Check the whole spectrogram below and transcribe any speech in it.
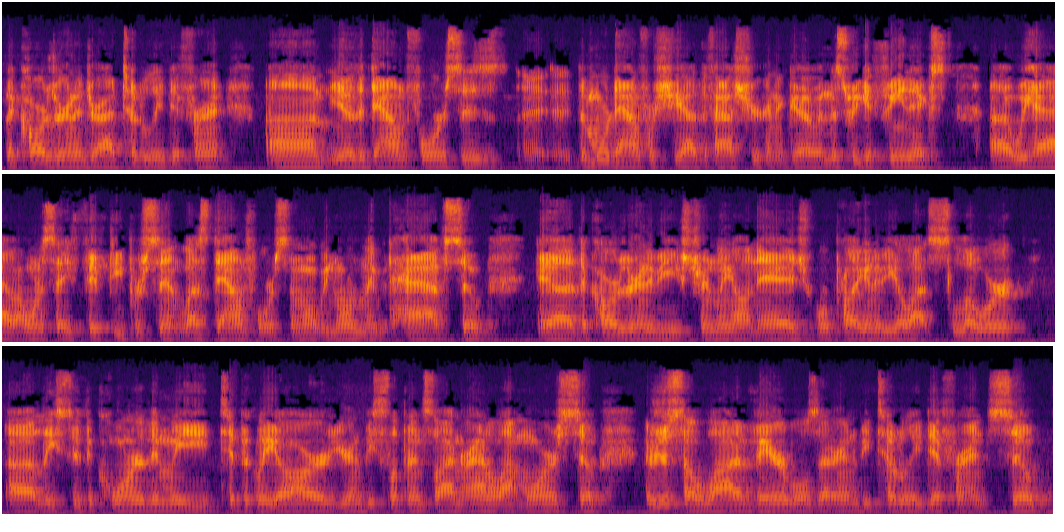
the cars are going to drive totally different. Um, you know, the downforce is, uh, the more downforce you have, the faster you're going to go. And this week at Phoenix, uh, we have, I want to say, 50% less downforce than what we normally would have. So uh, the cars are going to be extremely on edge. We're probably going to be a lot slower uh, at least through the corner than we typically are. You're going to be slipping and sliding around a lot more. So there's just a lot of variables that are going to be totally different. So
